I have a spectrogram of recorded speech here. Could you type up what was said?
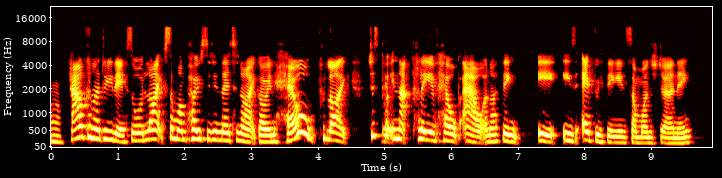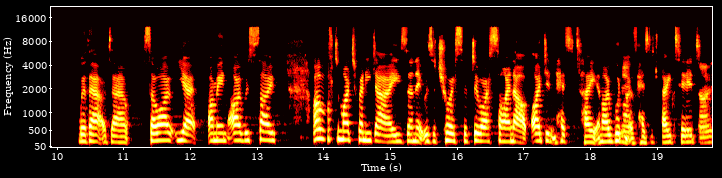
Mm. how can i do this? Or like someone posted in there tonight going help! Like just Yeah. putting that plea of help out. And i think it is everything in someone's journey. Without a doubt. So I, yeah, I mean, I was so after my 20 days, and it was a choice of do I sign up? I didn't hesitate, and I wouldn't No. have hesitated no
